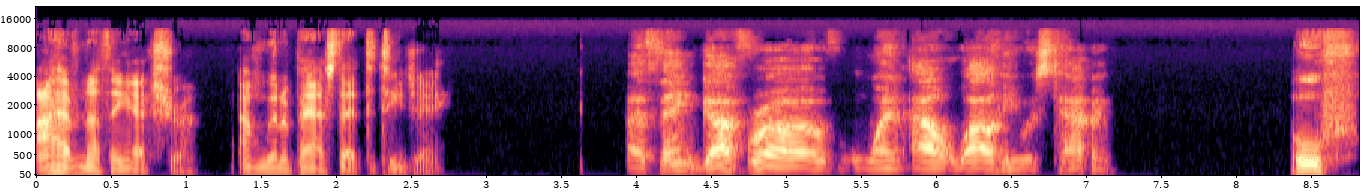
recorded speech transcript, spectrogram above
I have nothing extra. I'm gonna pass that to TJ. I think Gafarov went out while he was tapping. Oof.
